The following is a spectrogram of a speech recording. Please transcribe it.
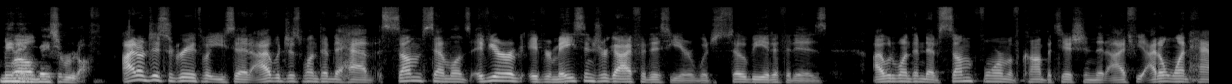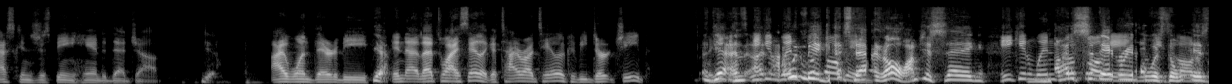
meaning Well, mason rudolph I don't disagree with what you said. I would just want them to have some semblance. If you're if you're Mason's your guy for this year, which so be it if it is, I would want them to have some form of competition that I feel I don't want Haskins just being handed that job. I want there to be Yeah. and that- that's why I say like a Tyrod Taylor could be dirt cheap. He yeah, can- and he I, can I win wouldn't be against that games. at all. I'm just saying He can win my scenario was the is,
